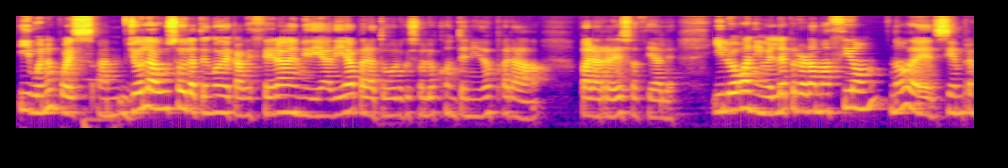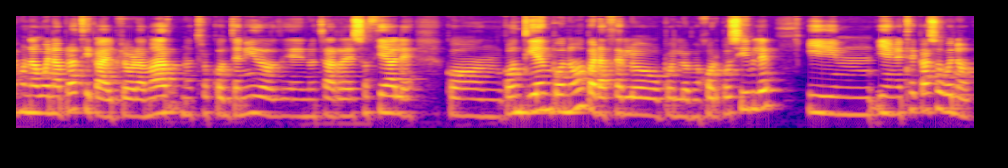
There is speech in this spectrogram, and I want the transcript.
Y bueno, pues yo la uso y la tengo de cabecera en mi día a día para todo lo que son los contenidos para, para redes sociales. Y luego a nivel de programación, ¿no? Eh, siempre es una buena práctica el programar nuestros contenidos de nuestras redes sociales con, tiempo, ¿no? Para hacerlo pues, lo mejor posible. Y, en este caso, bueno,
